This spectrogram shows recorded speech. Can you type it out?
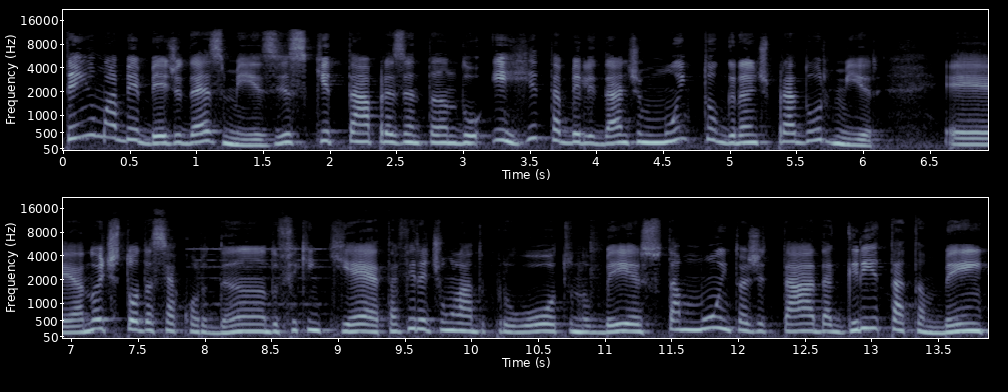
tem uma bebê de 10 meses que está apresentando irritabilidade muito grande para dormir é, a noite toda se acordando, fica inquieta, vira de um lado para o outro no berço, está muito agitada, grita também.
